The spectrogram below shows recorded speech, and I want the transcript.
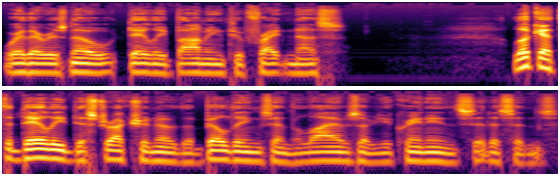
where there is no daily bombing to frighten us, look at the daily destruction of the buildings and the lives of Ukrainian citizens,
